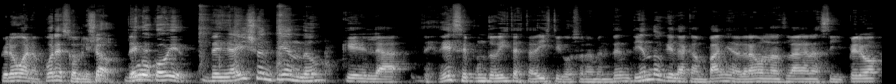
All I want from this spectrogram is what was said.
Pero bueno, por eso. complicado. yo- desde, Tengo COVID. desde ahí yo entiendo que la. Desde ese punto de vista estadístico solamente, entiendo que la campaña de Dragonlance la hagan así. Pero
